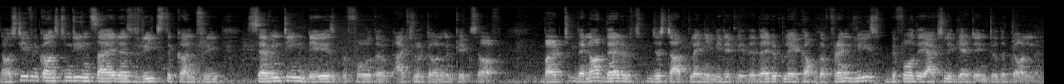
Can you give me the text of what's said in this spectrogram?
Now, Stephen Constantine's side has reached the country 17 days before the actual tournament kicks off. But they're not there to just start playing immediately. They're there to play a couple of friendlies before they actually get into the tournament.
